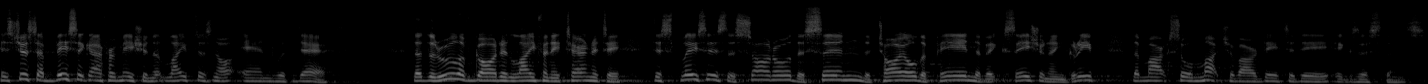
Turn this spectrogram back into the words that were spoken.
It's just a basic affirmation that life does not end with death that the rule of God in life and eternity displaces the sorrow, the sin, the toil, the pain, the vexation, and grief that mark so much of our day to day existence.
